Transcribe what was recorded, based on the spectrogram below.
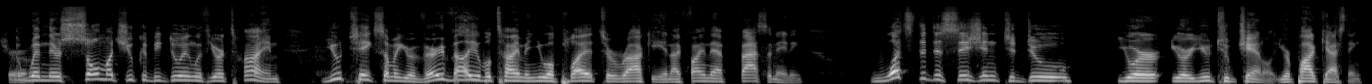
true. When there's so much you could be doing with your time, you take some of your very valuable time and you apply it to Rocky, and I find that fascinating. What's the decision to do your your YouTube channel, your podcasting?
